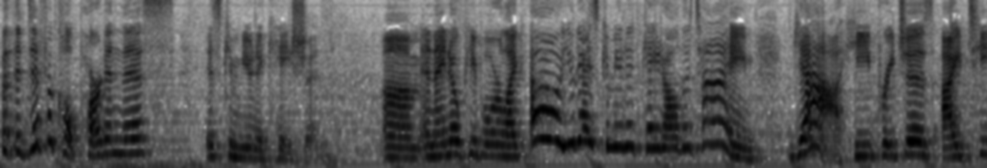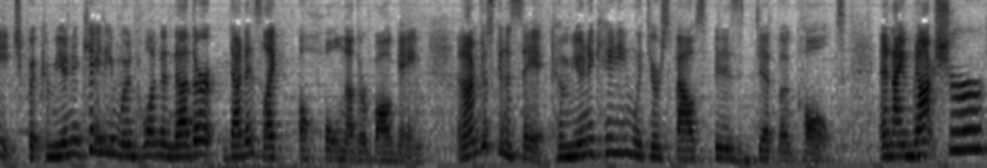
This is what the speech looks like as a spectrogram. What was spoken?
but the difficult part in this is communication. Um, and I know people are like, oh, you guys communicate all the time. Yeah, he preaches, I teach, but communicating with one another, that is like a whole nother ball game. And I'm just gonna say it, communicating with your spouse is difficult. And I'm not sure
